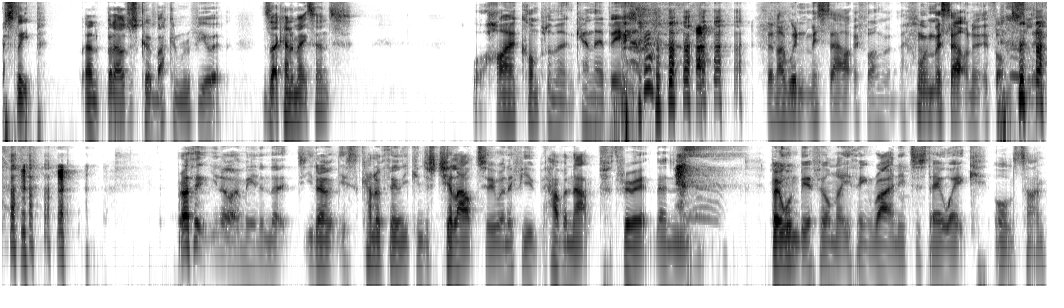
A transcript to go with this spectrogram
asleep. And, but I'll just go back and review it. Does that kind of make sense? What higher compliment can there be? then I wouldn't miss out if I'm I wouldn't miss out on it if I'm asleep. But I think you know what I mean, and that you know it's the kind of thing you can just chill out to, and if you have a nap through it, then. but it wouldn't be a film that you think, right, I need to stay awake all the time.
